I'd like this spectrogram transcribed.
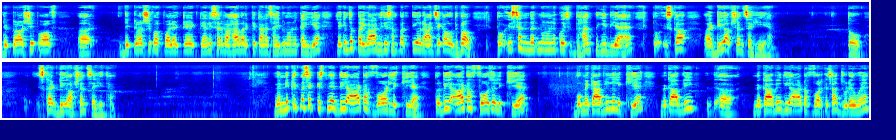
डिक्टोरशिप ऑफ़ डिक्टोरशिप ऑफ़ पॉलिट्रेट, यानी सरवाहा वर्ग की तानाशाही भी उन्होंने कही है। लेकिन जो परिवार, निजी संपत्ति और राज्य का उद्भव तो इस संदर्भ में उन्होंने कोई सिद्धांत नहीं दिया है। तो इसका डी ऑप्शन सही है। तो इसका डी ऑप्शन सही था। निम्नलिखित में से किसने दी आर्ट ऑफ़ वॉर लिखी है? तो दी आर्ट ऑफ़ वॉर जो लिखी है वो मेकाबली ने लिखी है। Machiavelli Machiavelli the art of war के साथ जुड़े हुए हैं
